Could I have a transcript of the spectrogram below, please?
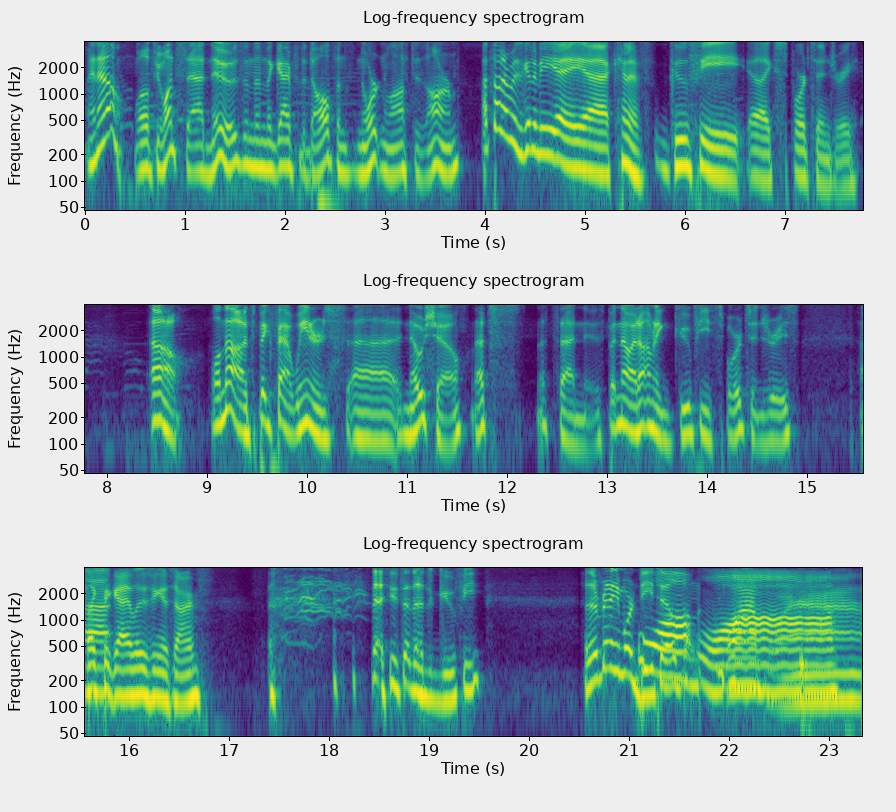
I know. Well, if you want sad news, and then the guy for the Dolphins, Norton, lost his arm. I thought it was going to be a uh, kind of goofy uh, like sports injury. Oh, well, no, it's Big Fat Wieners uh, no show. That's that's sad news. But no, I don't have any goofy sports injuries. Like the guy losing his arm. you said that's goofy. Has there been any more details? Wah, on wah.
